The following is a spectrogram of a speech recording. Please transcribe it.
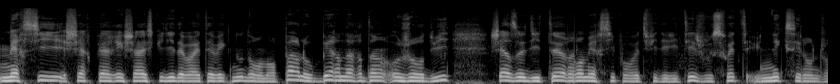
Merci, cher Père Richard Escudier, d'avoir été avec nous dans On en parle au Bernardin aujourd'hui. Chers auditeurs, un grand merci pour votre fidélité. Je vous souhaite une excellente journée.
